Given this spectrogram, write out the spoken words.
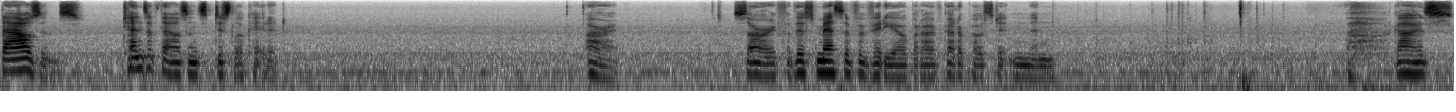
Thousands, tens of thousands dislocated. Alright. Sorry for this mess of a video, but I've got to post it and then... Guys,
